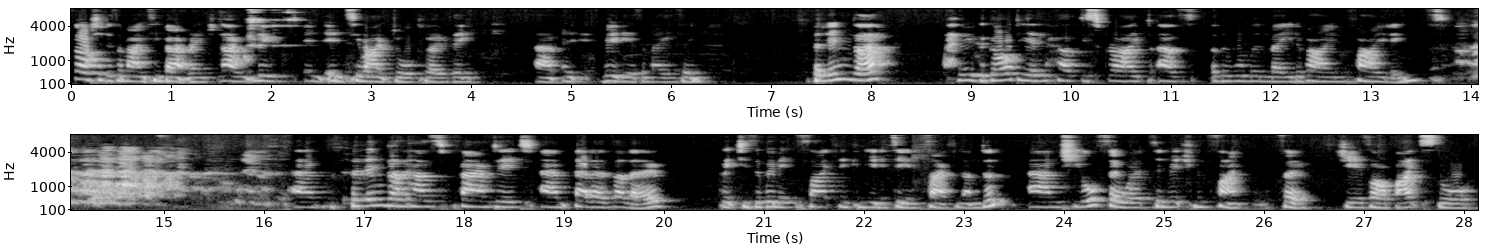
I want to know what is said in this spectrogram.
started as a mountain bike range, now moved in, into outdoor clothing, um, and it really is amazing. Belinda, who the Guardian have described as the woman made of iron filings. um, Belinda has founded um, Bella Velo, which is a women's cycling community in South London, and she also works in Richmond Cycle, so she is our bike store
